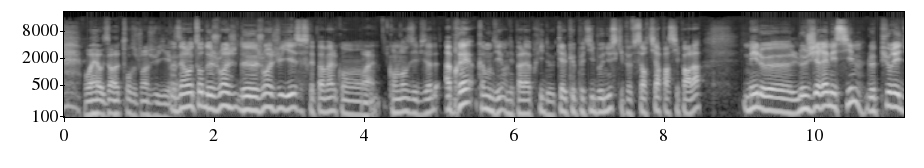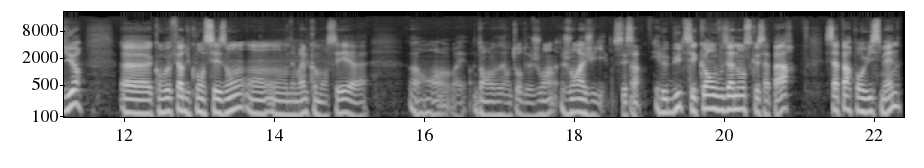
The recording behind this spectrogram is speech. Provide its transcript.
ouais aux alentours de juin-juillet. Aux alentours de juin, de juin, juillet, ce serait pas mal qu'on Ouais. qu'on lance des épisodes. Après, comme on dit, on n'est pas à l'abri de quelques petits bonus qui peuvent sortir par-ci par-là. Mais le, le Jérém et Sim, le pur et dur, euh, qu'on veut faire du coup en saison, on, on aimerait le commencer euh, en, ouais, dans de juin, juin à juillet. C'est ça. Et le but, c'est quand on vous annonce que ça part, ça part pour 8 semaines.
